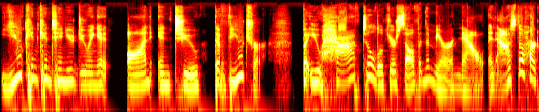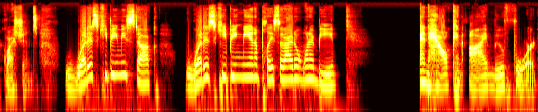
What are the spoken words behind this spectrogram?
you can continue doing it on into the future. But you have to look yourself in the mirror now and ask the hard questions. What is keeping me stuck? What is keeping me in a place that I don't want to be? And how can I move forward?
